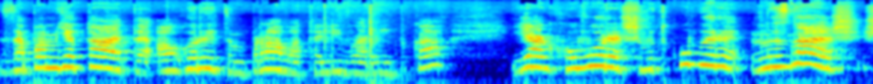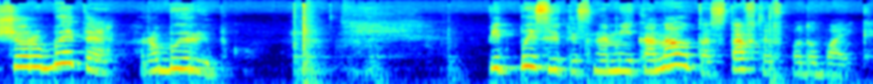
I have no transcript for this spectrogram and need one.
запам'ятайте алгоритм права та ліва рибка. Як говорять швидкубери, не знаєш, що робити, роби рибку. Підписуйтесь на мій канал та ставте вподобайки.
